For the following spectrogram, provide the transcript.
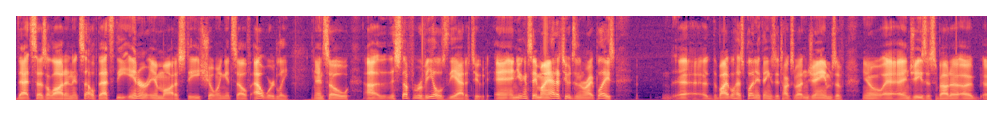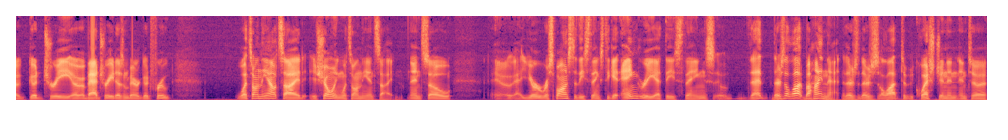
that says a lot in itself. That's the inner immodesty showing itself outwardly. And so uh, this stuff reveals the attitude. And, and, you can say, my attitude's in the right place. Uh, the Bible has plenty of things. It talks about in James of, you know, and Jesus about a, a, a good tree, a bad tree doesn't bear good fruit. What's on the outside is showing what's on the inside. And so uh, your response to these things, to get angry at these things, that there's a lot behind that. There's there's a lot to question and, and to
